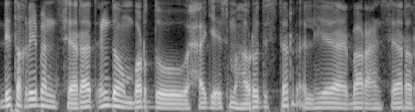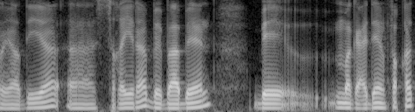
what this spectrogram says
دي تقريبا سيارات. عندهم برضو حاجة اسمها Roadster اللي هي عبارة عن سيارة رياضية آه صغيرة ببابين بمقعدين فقط.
